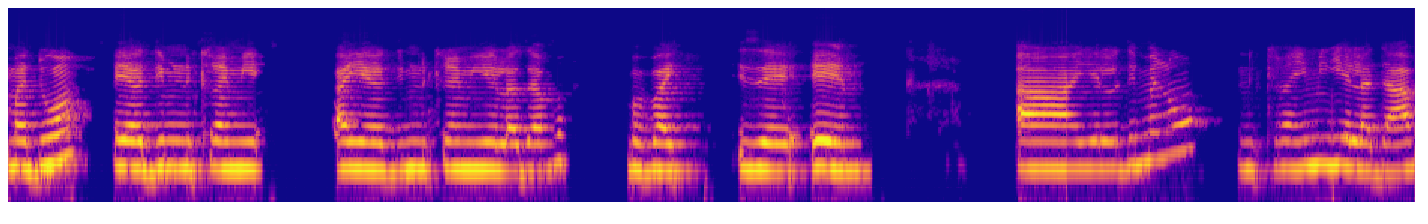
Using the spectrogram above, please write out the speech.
מדוע הילדים נקראים, הילדים נקראים ילדיו בבית, זה, אה, הילדים אלו נקראים ילדיו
